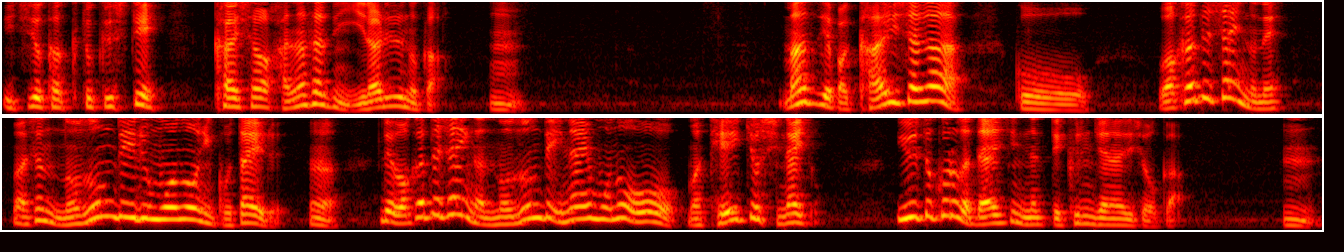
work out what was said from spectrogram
一度獲得して会社を離さずにいられるのか。うん、まずやっぱ会社がこう若手社員のねまあ、ちゃんと望んでいるものに応える、うん、で若手社員が望んでいないものを、まあ、提供しないというところが大事になってくるんじゃないでしょうか、うん、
